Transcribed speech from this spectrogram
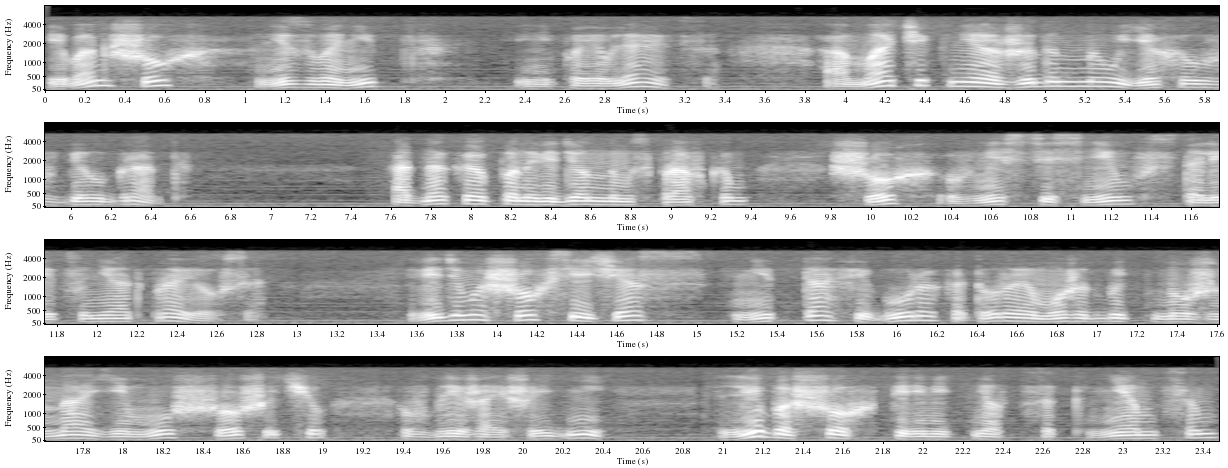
Иван Шох не звонит и не появляется, а мальчик неожиданно уехал в Белград. Однако по наведенным справкам Шох вместе с ним в столицу не отправился. Видимо, Шох сейчас не та фигура, которая может быть нужна ему, Шошичу, в ближайшие дни. Либо Шох переметнется к немцам,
